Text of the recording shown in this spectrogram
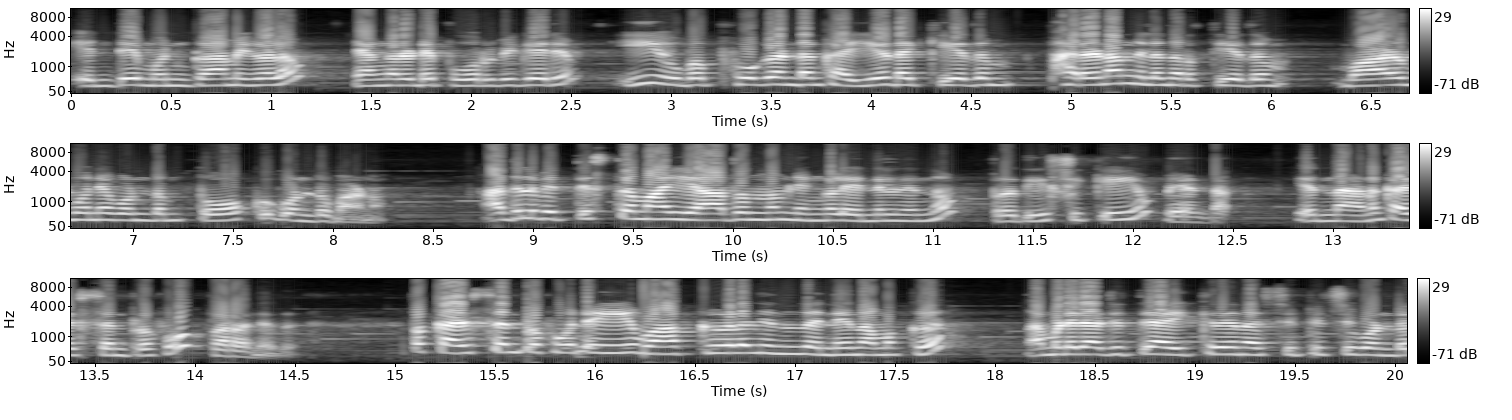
എന്റെ മുൻഗാമികളും ഞങ്ങളുടെ പൂർവികരും ഈ ഉപഭൂഖണ്ഡം കൈയടക്കിയതും ഭരണം നിലനിർത്തിയതും വാൾമുന കൊണ്ടും തോക്കുകൊണ്ടുമാണ് അതിൽ വ്യത്യസ്തമായി യാതൊന്നും നിങ്ങൾ എന്നിൽ നിന്നും പ്രതീക്ഷിക്കുകയും വേണ്ട. എന്നാണ് കഴ്സൻ പ്രഭു പറഞ്ഞത്. അപ്പൊ കഴ്സൻ പ്രഭുവിന്റെ ഈ വാക്കുകളിൽ നിന്ന് തന്നെ നമുക്ക് നമ്മുടെ രാജ്യത്തെ ഐക്യത നശിപ്പിച്ചുകൊണ്ട്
